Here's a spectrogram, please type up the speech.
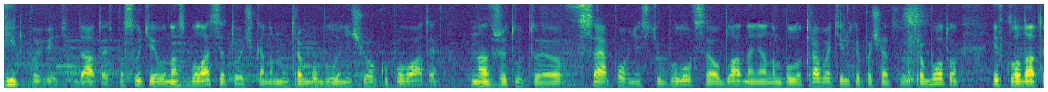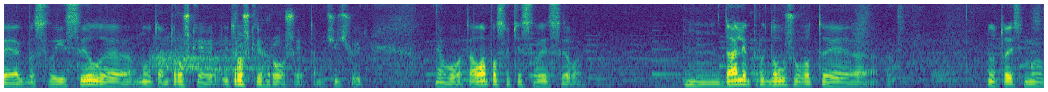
відповідь? Да? Тобто, по суті, у нас була ця точка, нам не треба було нічого купувати. У нас вже тут е, все повністю було, все обладнання. Нам було треба тільки почати тут роботу і вкладати якби, свої сили, ну там трошки і трошки грошей, там чуть-чуть. От, але по суті свої сили. Далі продовжувати Ну, тобто ми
